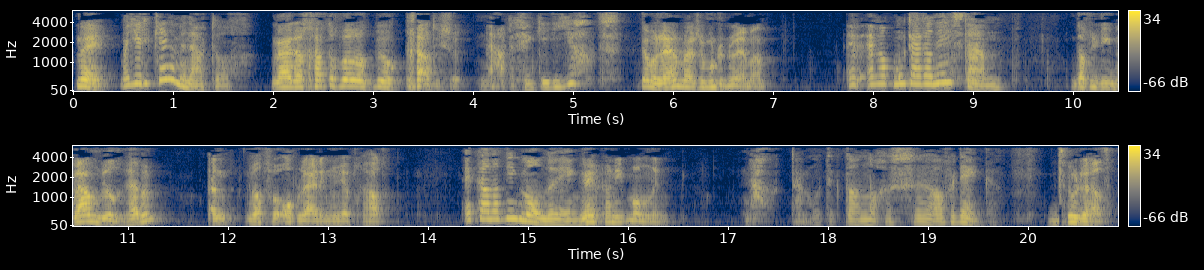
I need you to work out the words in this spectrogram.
Nee, Maar jullie kennen me nou toch? maar dat gaat toch wel wat bureaucratischer. Nou, dat vind ik idioot. Kan wel zijn, maar ze moeten nu helemaal. En, en wat moet daar dan in staan? Dat u die baan wilt hebben en wat voor opleiding u hebt gehad. Ik kan dat niet mondeling. Nee, kan niet mondeling. Nou, daar moet ik dan nog eens eh, over denken. Doe dat.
